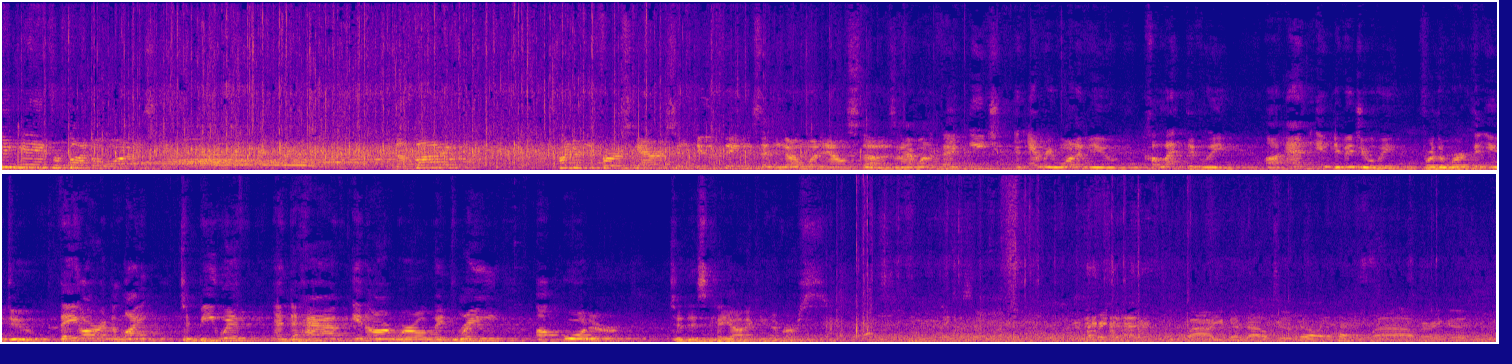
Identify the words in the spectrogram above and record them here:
Big hand for 501s. The 501st Garrison do things that no one else does, and I want to thank each and every one of you collectively uh, and individually for the work that you do. They are a delight to be with and to have in our world. They bring uh, order to this chaotic universe. Thank you so much. Great to have you. Wow, you've been battled too? Wow, very good.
